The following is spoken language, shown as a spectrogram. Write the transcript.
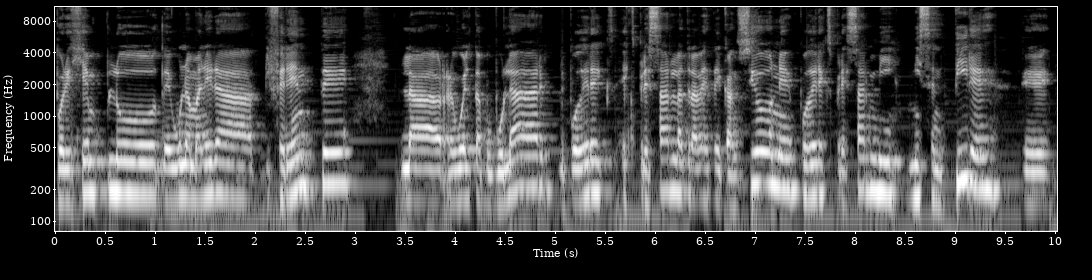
por ejemplo, de una manera diferente la revuelta popular, poder expresarla a través de canciones, poder expresar mis, sentires eh,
